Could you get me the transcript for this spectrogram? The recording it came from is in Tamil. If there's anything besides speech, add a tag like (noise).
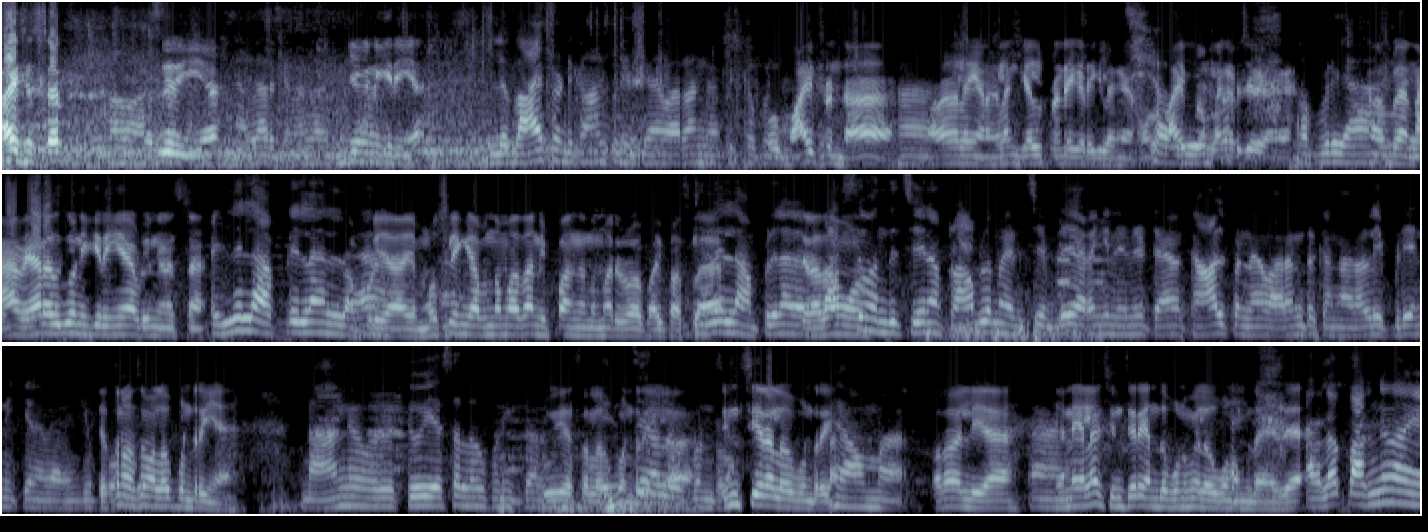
ஹாய் சிஸ்டர் ஆ, எப்படி இருக்கீங்க? நல்லா இருக்கேன் நல்லா இருக்கேன் நிற்கிறீங்க இல்லை பாய் ஃப்ரெண்டு கால் பண்ணியிருக்கேன் வராங்க பிக்கப் ஓ பாய் ஃப்ரெண்டா ஆ. பரவாயில்ல எனக்கெல்லாம் கேர்ள் ஃப்ரெண்டே கிடைக்கலங்க. உங்களுக்கு பாய் ஃப்ரெண்ட்லாம் கிடைச்சிருக்காங்க அப்படியா? அப்ப நான் வேற எதுக்கும் நிக்கிறீங்க அப்படின்னு நினைச்சேன் இல்ல இல்ல அப்படிலாம் இல்ல. அப்படியா? மோஸ்ட்லி இங்க அந்த மாதிரி தான் நிப்பாங்க இந்த மாதிரி பைபாஸ்ல இல்ல இல்ல அப்படிலாம் இல்ல. பஸ் வந்துச்சு நான் ப்ராப்ளம் ஆயிடுச்சு. அப்படியே இறங்கி நின்னுட்டேன். கால் பண்ணேன் வரேன் இருக்காங்க. அதனால இப்படியே நிக்கிறேன் வேற எங்கேயும் எத்தனை வருஷமா லவ் போகல. நாங்க ஒரு டூ இயர்ஸா லவ் பண்ணிட்டு டூ. இயர்ஸா லவ் பண்றீங்களா. சின்சியரா லவ் பண்றீங்க. ஆமா. பரவாயில்லையா. என்னையெல்லாம் சின்சியரா எந்த பொண்ணுமே லவ் பண்ண முடியாது அதெல்லாம் பண்ணுவாங்க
